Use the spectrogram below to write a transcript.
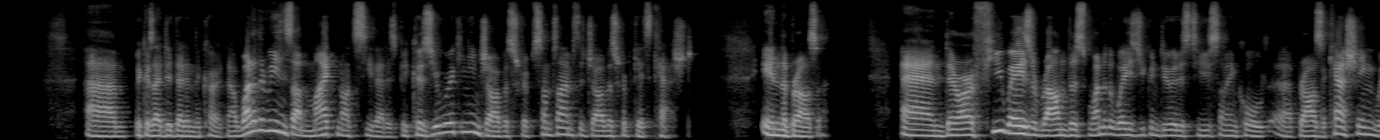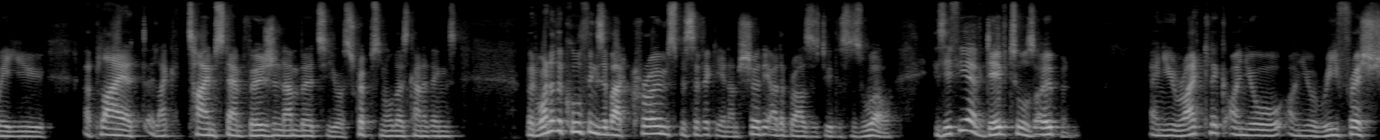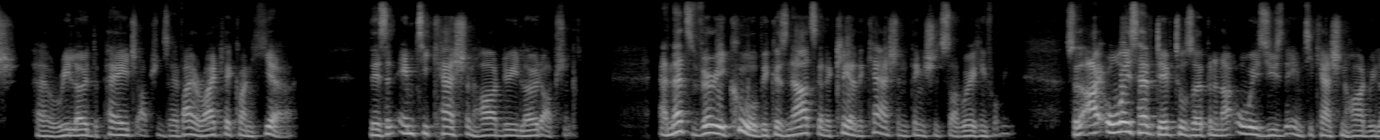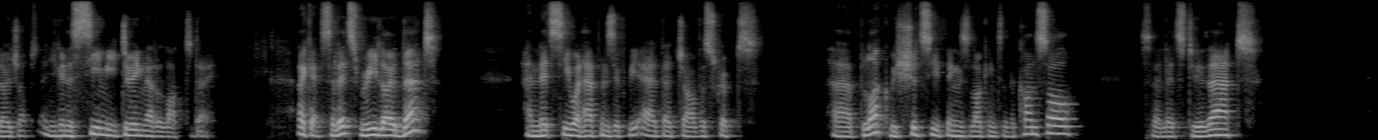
um, because I did that in the code. Now, one of the reasons I might not see that is because you're working in JavaScript. Sometimes the JavaScript gets cached in the browser. And there are a few ways around this. One of the ways you can do it is to use something called uh, browser caching, where you apply a, like a timestamp version number to your scripts and all those kind of things. But one of the cool things about Chrome specifically, and I'm sure the other browsers do this as well, is if you have DevTools open and you right click on your on your refresh, uh, reload the page option. So if I right click on here, there's an empty cache and hard reload option. And that's very cool because now it's going to clear the cache and things should start working for me. So I always have DevTools open and I always use the empty cache and hard reload jobs. And you're going to see me doing that a lot today. Okay, so let's reload that. And let's see what happens if we add that JavaScript uh, block. We should see things logging to the console. So let's do that.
